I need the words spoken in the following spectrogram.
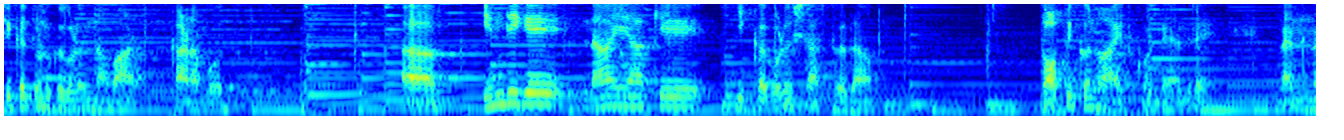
ಚಿಕ್ಕ ತುಣುಕುಗಳನ್ನು ನಾವು ಕಾಣಬಹುದು. ಇಂದಿಗೆ ನಾ ಯಾಕೆ ಈ ಖಗೋಳಶಾಸ್ತ್ರದ ಟಾಪಿಕನ್ನು ಆಯ್ದುಕೊಂಡೆ ಅಂದರೆ, ನನ್ನ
